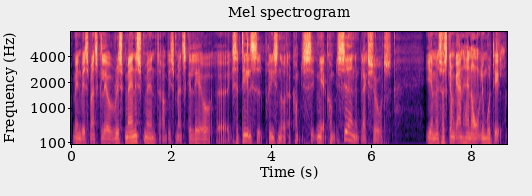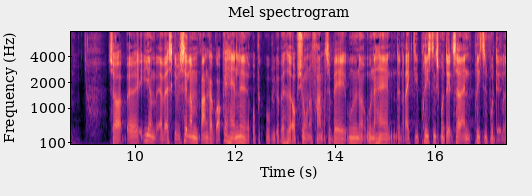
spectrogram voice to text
Men hvis man skal lave risk management, og hvis man skal lave øh, i særdeleshed prisen noget, der er komplicer- mere kompliceret end Black Scholes, jamen så skal man gerne have en ordentlig model. Så øh, i, hvad skal vi, selvom banker godt kan handle op, op, hvad hedder, optioner frem og tilbage, uden at, uden at have en, den rigtige prisningsmodel, så er en prisningsmodel øh,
